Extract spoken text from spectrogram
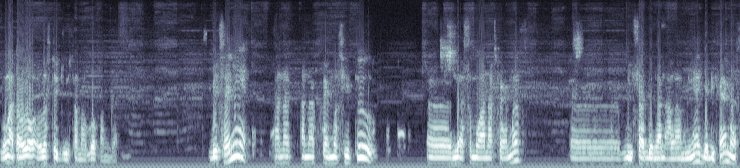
Gue nggak tahu lo lo setuju sama gue apa enggak. Biasanya anak-anak famous itu eh, nggak semua anak famous eh, bisa dengan alamiah jadi famous.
